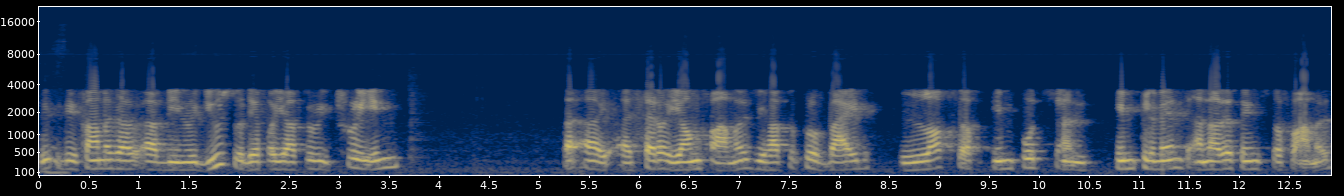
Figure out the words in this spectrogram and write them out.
The, the farmers are, are, being reduced, so therefore you have to retrain a, a, a set of young farmers. You have to provide lots of inputs and implements and other things for farmers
